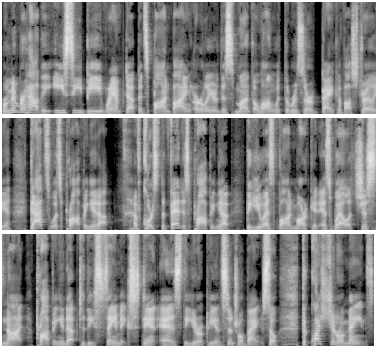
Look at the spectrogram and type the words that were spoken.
Remember how the ECB ramped up its bond buying earlier this month along with the Reserve Bank of Australia? That's what's propping it up. Of course, the Fed is propping up the US bond market as well. It's just not propping it up to the same extent as the European Central Bank. So the question remains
